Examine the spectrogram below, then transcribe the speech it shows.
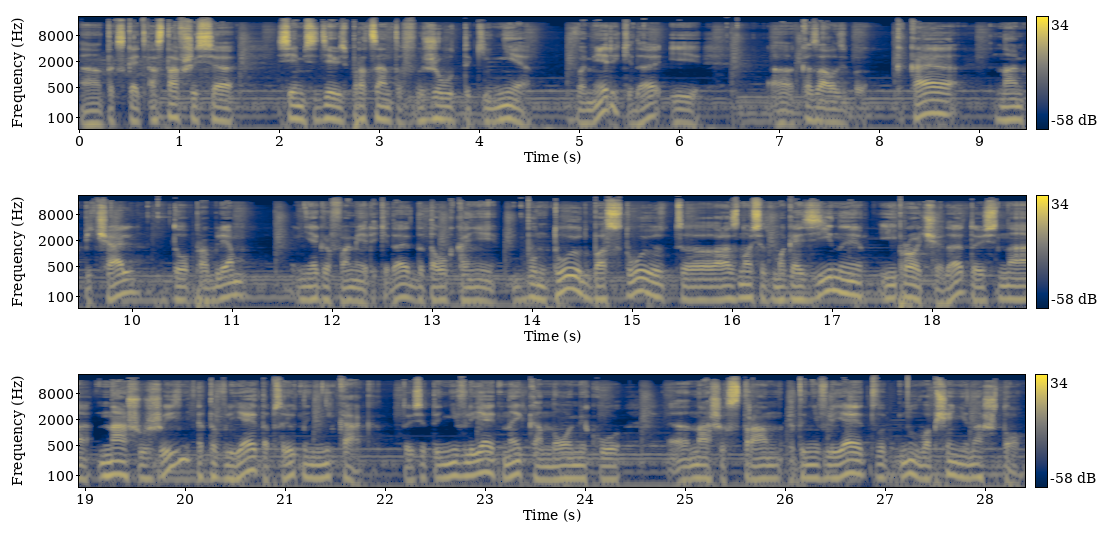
а, так сказать, оставшиеся 79% живут таки не в Америке, да, и а, казалось бы, какая нам печаль до проблем негров в Америке, да, до того, как они бунтуют, бастуют, э, разносят магазины и прочее, да, то есть на нашу жизнь это влияет абсолютно никак. То есть это не влияет на экономику э, наших стран, это не влияет ну, вообще ни на что.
